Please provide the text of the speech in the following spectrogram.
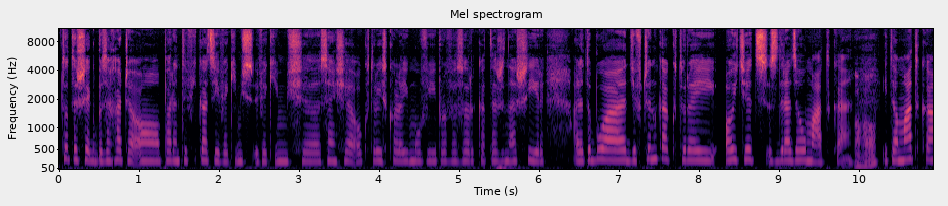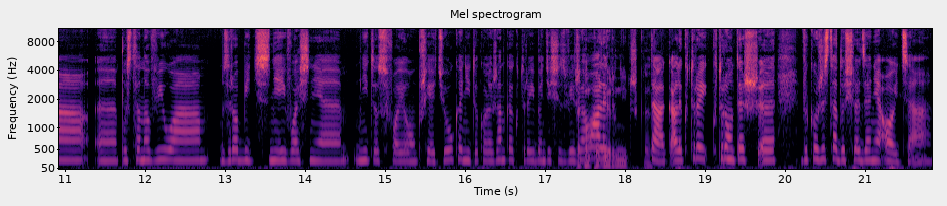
to też jakby zahacza o parentyfikację w jakimś, w jakimś e, sensie, o której z kolei mówi profesor Katarzyna Schir, ale to była dziewczynka, której ojciec zdradzał matkę. Aha. I ta matka e, postanowiła zrobić z niej właśnie ni to swoją przyjaciółkę, ni to koleżankę, której będzie się zwierzała. Taką powierniczkę. Ale, tak, ale której, którą też wykorzysta do śledzenia ojca,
